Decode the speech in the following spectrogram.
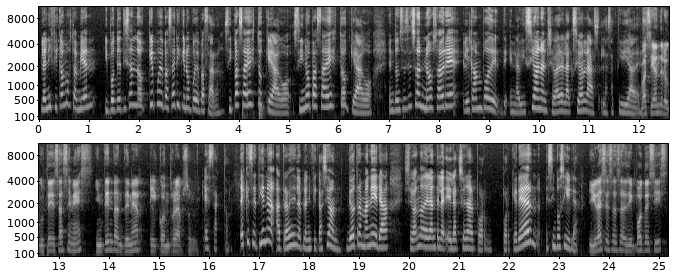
planificamos también hipotetizando qué puede pasar y qué no puede pasar. Si pasa esto, ¿qué hago? Si no pasa esto, ¿qué hago? Entonces eso nos abre el campo de, de- en la visión al llevar a la acción las, las actividades. Básicamente lo que ustedes hacen es intentan tener el control absoluto. Exacto. Es que se tiene a través de la planificación. De otra manera, llevando adelante la- el accionar por, por querer, es imposible. Y gracias a esas hipótesis,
